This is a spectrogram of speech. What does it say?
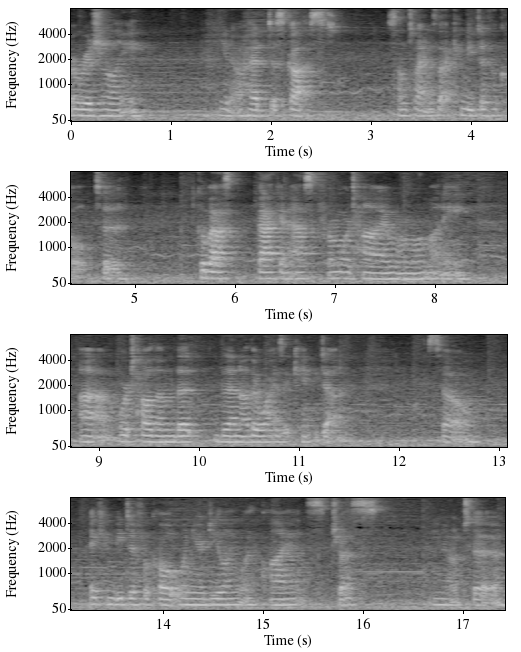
originally you know had discussed sometimes that can be difficult to go back, back and ask for more time or more money um, or tell them that then otherwise it can't be done. So it can be difficult when you're dealing with clients just you know to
